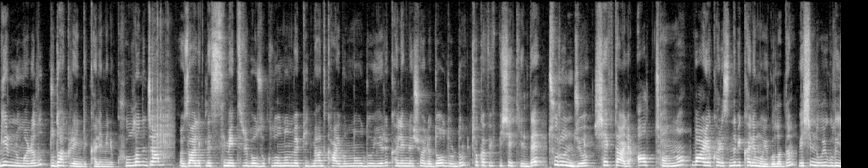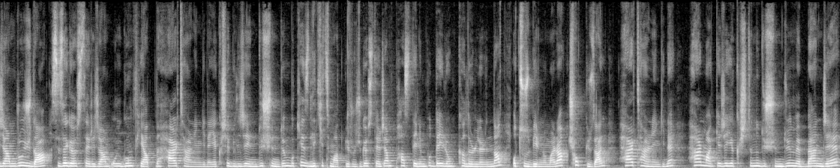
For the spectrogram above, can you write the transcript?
01 numaralı dudak rengi kalemini kullanacağım. Özellikle simetri bozukluğunun ve pigment kaybının olduğu yeri kalemle şöyle doldurdum. Çok hafif bir şekilde turuncu, şeftali alt tonlu var yok arasında bir kalem uyguladım. Ve şimdi uygulayacağım rujda size göstereceğim uygun fiyatlı her ten rengine yakışabileceğini düşündüm. Bu kez likit mat bir ruj göstereceğim. Pastelin bu Daylon Color colorlarından 31 numara. Çok güzel. Her ten rengine her makyaja yakıştığını düşündüğüm ve bence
